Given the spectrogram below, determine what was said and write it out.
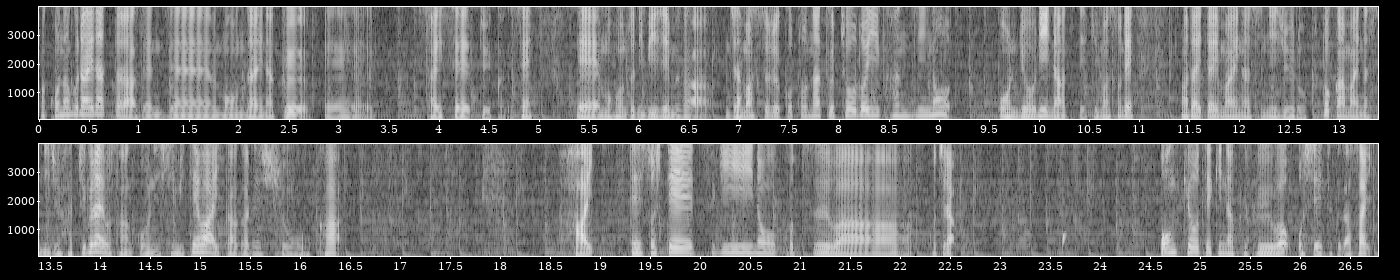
まあ、このぐらいだったら全然問題なく、えー再生というかですね、えー、もう本当に BGM が邪魔することなくちょうどいい感じの音量になっていきますので、まあ、大体マイナス26とかマイナス28ぐらいを参考にしてみてはいかがでしょうか。はい。えー、そして次のコツはこちら。音響的な工夫を教えてください。ま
